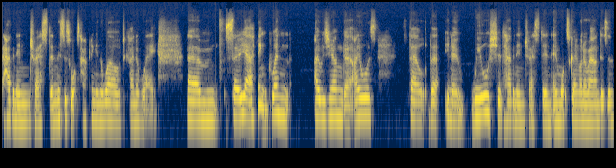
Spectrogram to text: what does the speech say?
have an interest and this is what's happening in the world kind of way. Um, so yeah i think when i was younger i always felt that you know we all should have an interest in in what's going on around us. And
